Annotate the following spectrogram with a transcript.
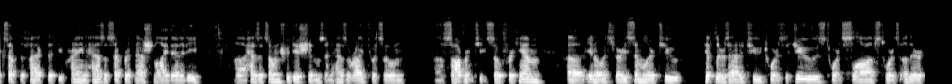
accept the fact that Ukraine has a separate national identity, uh, has its own traditions, and has a right to its own uh, sovereignty. So for him, uh, you know, it's very similar to Hitler's attitude towards the Jews, towards Slavs, towards other,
